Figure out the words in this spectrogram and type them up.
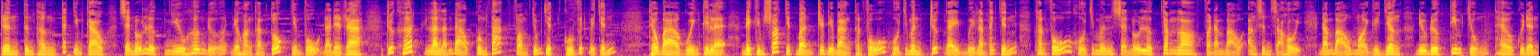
trên tinh thần trách nhiệm cao sẽ nỗ lực nhiều hơn nữa để hoàn thành tốt nhiệm vụ đã đề ra, trước hết là lãnh đạo công tác phòng chống dịch COVID-19. Theo bà Nguyễn Thị Lệ, để kiểm soát dịch bệnh trên địa bàn thành phố Hồ Chí Minh trước ngày 15 tháng 9, thành phố Hồ Chí Minh sẽ nỗ lực chăm lo và đảm bảo an sinh xã hội, đảm bảo mọi người dân đều được tiêm chủng theo quy định.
